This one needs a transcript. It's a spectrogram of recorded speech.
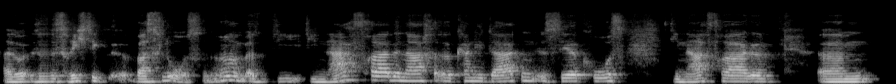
Also es ist richtig äh, was los. Ne? Also die, die Nachfrage nach Kandidaten ist sehr groß. Die Nachfrage ähm,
